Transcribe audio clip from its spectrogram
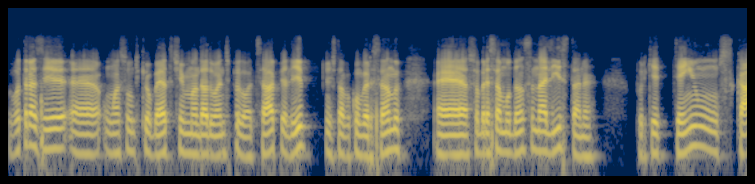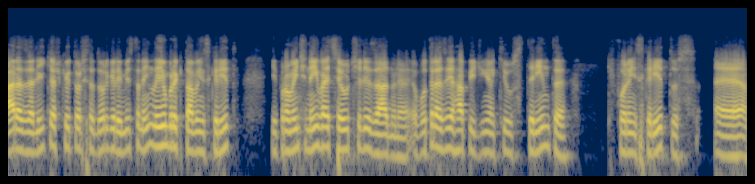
Eu vou trazer é, um assunto que o Beto tinha me mandado antes pelo WhatsApp ali, a gente estava conversando, é, sobre essa mudança na lista, né? Porque tem uns caras ali que acho que o torcedor gremista nem lembra que estava inscrito e provavelmente nem vai ser utilizado, né? Eu vou trazer rapidinho aqui os 30 que foram inscritos é,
